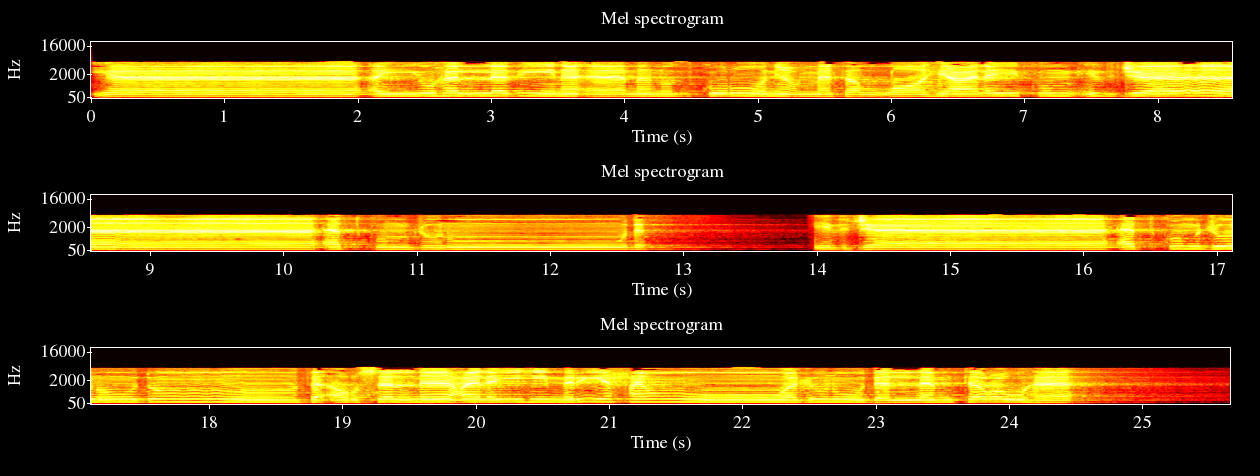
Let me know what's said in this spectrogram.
يا أيها الذين آمنوا اذكروا نعمة الله عليكم إذ جاءتكم جنود إذ جاءتكم جنود فأرسلنا عليهم ريحا وجنودا لم تروها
